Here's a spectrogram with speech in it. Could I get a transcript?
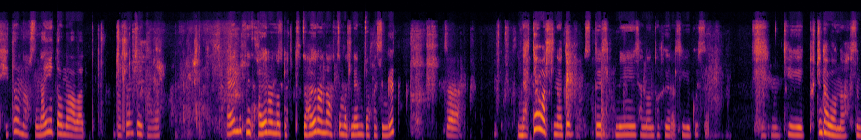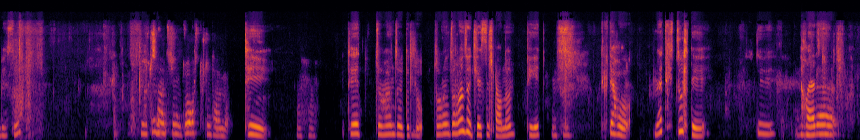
хитэн авсан 80 доноо аваад 700 таваад Английн 2 оноо дутцсан. 2 оноо авсан бол 800 байсан ингээд. За. Матео бол надад сэтгэл миний санаанд төрөхээр бол хийгээгүйсэн. Тэгээд 45 оноо авсан байсан. Чин танд чинь 100-аас 45 юм уу? Тий. Аха. Тэгээд 600 л 6 600 лээсэн л та оноо. нь. Тэгээд тэгтээ яг над хэцүү л дээ. Тэгтээ яг арай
